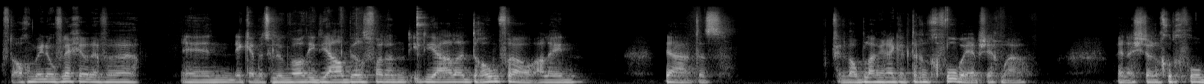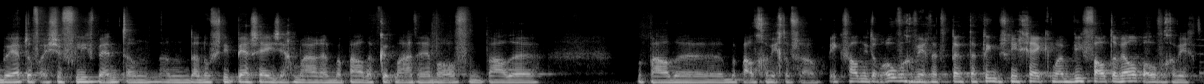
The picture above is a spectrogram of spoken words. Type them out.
het algemeen overleg je dat even. En ik heb natuurlijk wel het ideaal beeld van een ideale droomvrouw. Alleen, ja, dat, ik vind het wel belangrijk dat ik er een gevoel bij heb, zeg maar. En als je er een goed gevoel bij hebt of als je verliefd bent, dan, dan, dan hoeft ze niet per se zeg maar, een bepaalde cupmaat te hebben of een bepaalde, bepaalde, bepaald gewicht of zo. Ik val niet op overgewicht. Dat, dat, dat klinkt misschien gek, maar wie valt er wel op overgewicht?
